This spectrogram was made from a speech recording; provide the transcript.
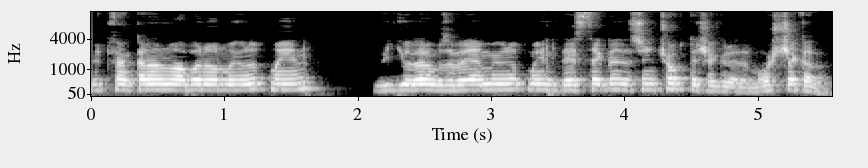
Lütfen kanalıma abone olmayı unutmayın. Videolarımızı beğenmeyi unutmayın. Destekleriniz için çok teşekkür ederim. Hoşçakalın.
